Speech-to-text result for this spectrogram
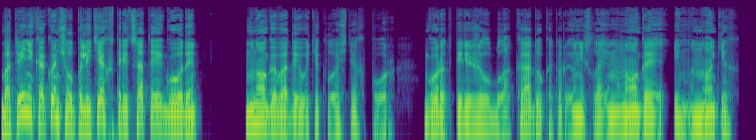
Ботвинник окончил политех в 30-е годы. Много воды утекло с тех пор. Город пережил блокаду, которая унесла и многое, и многих.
